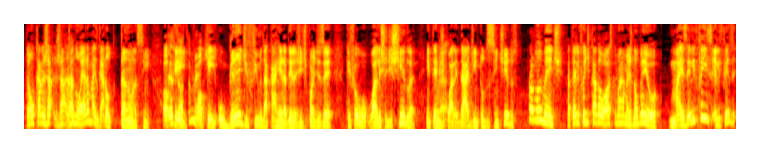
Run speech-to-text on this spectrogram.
Então o cara já, já, já não era mais garotão, assim. Ok, Exatamente. ok. O grande filme da carreira dele, a gente pode dizer, que foi o, o A Lista de Schindler, em termos de qualidade em todos os sentidos? Provavelmente. Até ele foi indicado ao Oscar, mas, mas não ganhou. Mas ele fez, ele fez,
